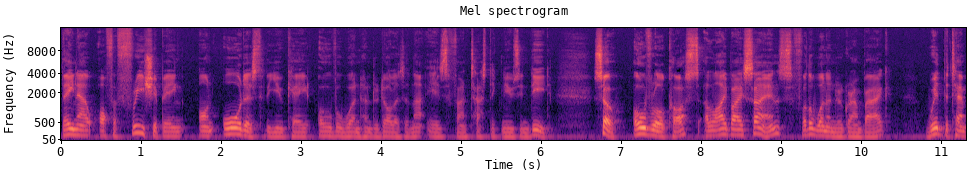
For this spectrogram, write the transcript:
They now offer free shipping on orders to the UK over $100, and that is fantastic news indeed. So, overall costs, Alive by Science for the 100 gram bag with the 10%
